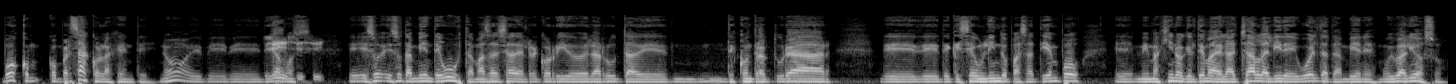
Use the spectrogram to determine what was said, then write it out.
Vos con- conversás con la gente, ¿no? Eh, eh, eh, digamos, sí, sí. eh, eso eso también te gusta, más allá del recorrido de la ruta, de descontracturar, de, de- de que sea un lindo pasatiempo. eh, me imagino que el tema de la charla, el ida y vuelta también es muy valioso.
